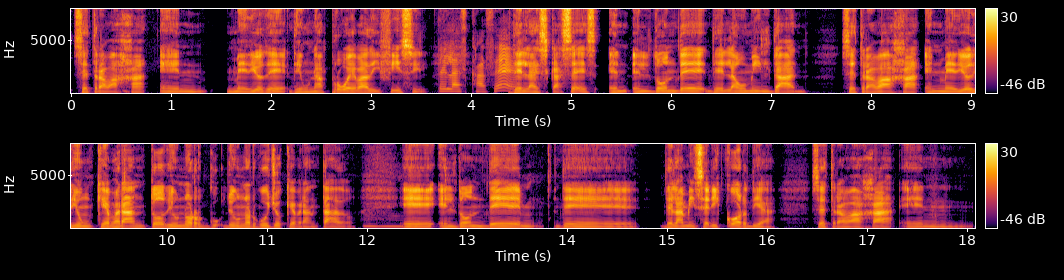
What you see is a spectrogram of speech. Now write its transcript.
se trabaja en medio de, de una prueba difícil De la escasez. de la escasez, en el don de, de la humildad se trabaja en medio de un quebranto, de un, orgu- de un orgullo quebrantado. Eh, el don de, de- de la misericordia se trabaja en...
